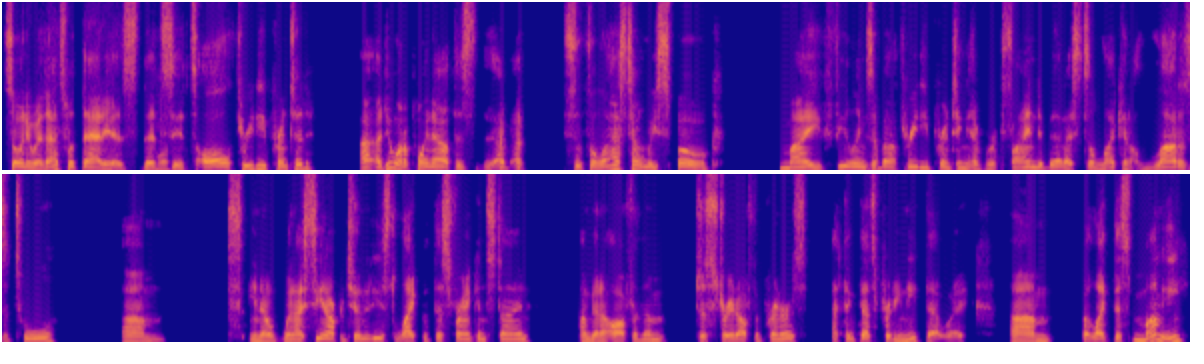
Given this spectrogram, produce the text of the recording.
so anyway, that's what that is. That's it's all 3D printed. I, I do want to point out this. I, I, since the last time we spoke, my feelings about 3D printing have refined a bit. I still like it a lot as a tool. Um, you know, when I see opportunities like with this Frankenstein, I'm going to offer them just straight off the printers. I think that's pretty neat that way. Um, but like this mummy,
